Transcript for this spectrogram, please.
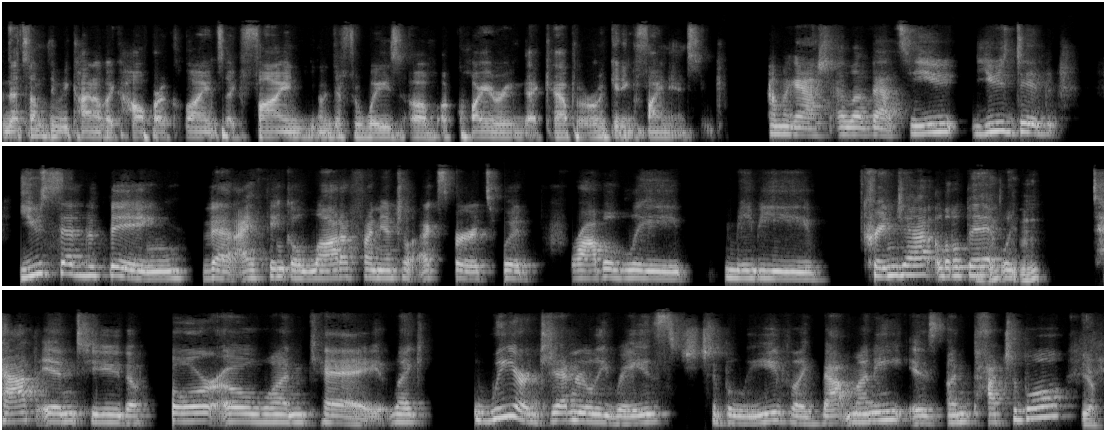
And that's something we kind of like help our clients like find, you know, different ways of acquiring that capital or getting financing. Oh my gosh, I love that. So you you did you said the thing that I think a lot of financial experts would probably maybe cringe at a little bit mm-hmm. when mm-hmm. Tap into the 401k. Like we are generally raised to believe like that money is untouchable. Yep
